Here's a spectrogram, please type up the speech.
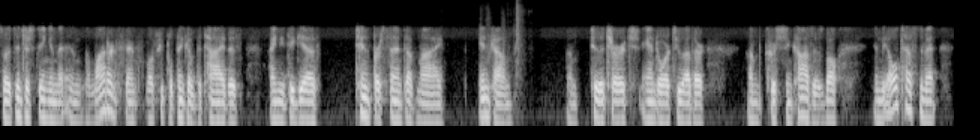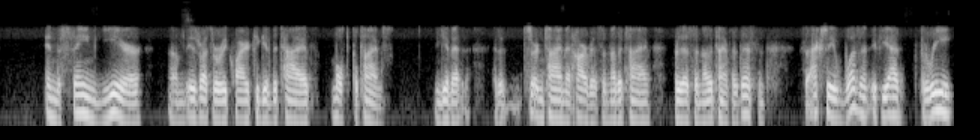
So it's interesting in the in the modern sense. Most people think of the tithe as I need to give 10% of my income um, to the church and or to other um, Christian causes. Well, in the Old Testament, in the same year, um, the Israelites were required to give the tithe multiple times. You give it at a certain time at harvest, another time for this, another time for this, and so actually it wasn't. If you had three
